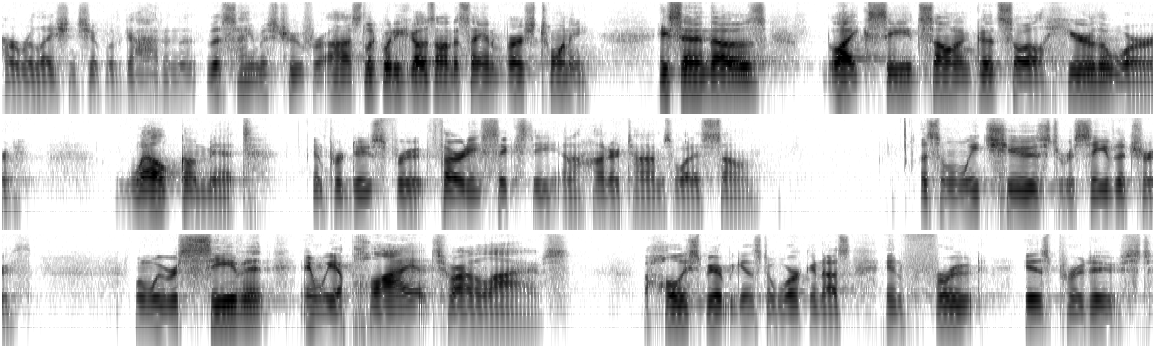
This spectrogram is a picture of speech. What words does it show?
her relationship with God. And the, the same is true for us. Look what he goes on to say in verse 20. He said, And those like seed sown on good soil hear the word, welcome it, and produce fruit 30, 60, and 100 times what is sown. Listen, when we choose to receive the truth, when we receive it and we apply it to our lives, the Holy Spirit begins to work in us and fruit is produced.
